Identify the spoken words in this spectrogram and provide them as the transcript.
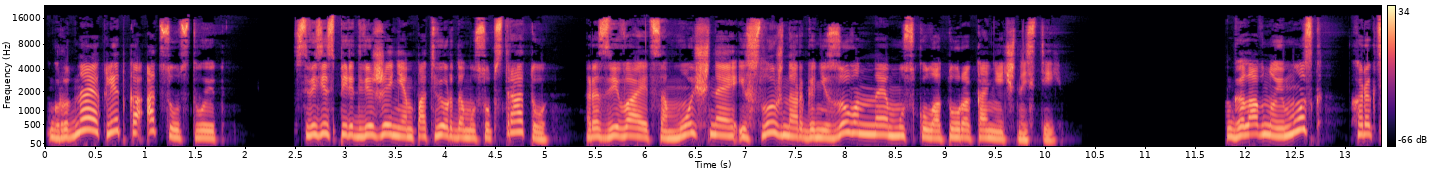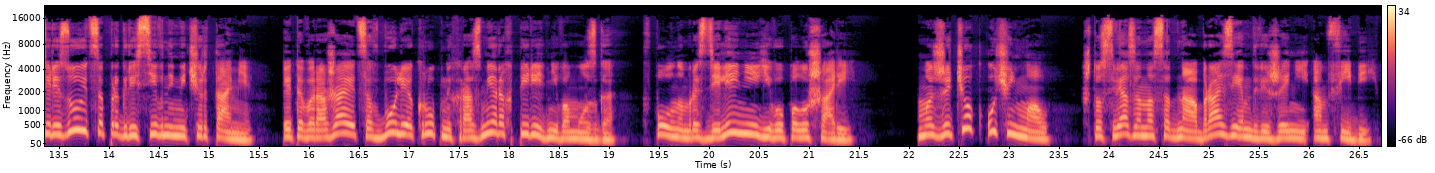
Грудная клетка отсутствует. В связи с передвижением по твердому субстрату – развивается мощная и сложно организованная мускулатура конечностей. Головной мозг характеризуется прогрессивными чертами. Это выражается в более крупных размерах переднего мозга, в полном разделении его полушарий. Мозжечок очень мал, что связано с однообразием движений амфибий.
